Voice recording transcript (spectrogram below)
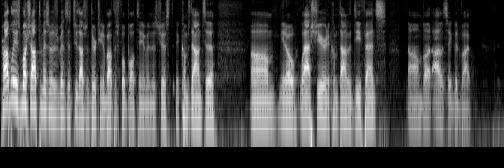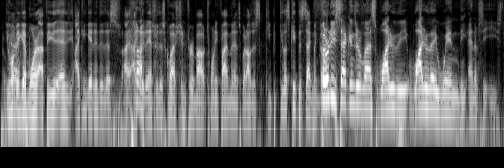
Probably as much optimism as there's been since 2013 about this football team, and it's just it comes down to, um, you know, last year, and it comes down to the defense. Um, but I would say good vibe. Do you want me to get more? If you, I can get into this. I, I could answer this question for about 25 minutes, but I'll just keep it. Let's keep the segment going. 30 seconds or less. Why do the why do they win the NFC East?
